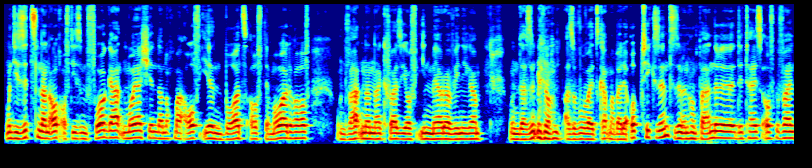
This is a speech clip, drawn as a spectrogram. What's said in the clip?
Und die sitzen dann auch auf diesem Vorgartenmäuerchen dann nochmal auf ihren Boards auf der Mauer drauf und warten dann da quasi auf ihn mehr oder weniger. Und da sind mir noch, also wo wir jetzt gerade mal bei der Optik sind, sind mir noch ein paar andere Details aufgefallen.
